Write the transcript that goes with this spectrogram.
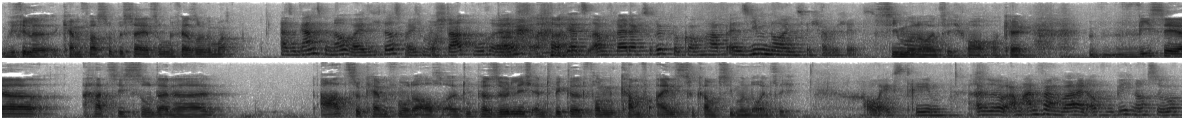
Wie viele Kämpfe hast du bisher jetzt ungefähr so gemacht? Also ganz genau weiß ich das, weil ich mein oh. Startbuch äh, jetzt am Freitag zurückbekommen habe. Äh, 97 habe ich jetzt. 97, wow, okay. Wie sehr hat sich so deine Art zu kämpfen oder auch äh, du persönlich entwickelt von Kampf 1 zu Kampf 97? Oh, extrem. Also am Anfang war halt auch wirklich noch so,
